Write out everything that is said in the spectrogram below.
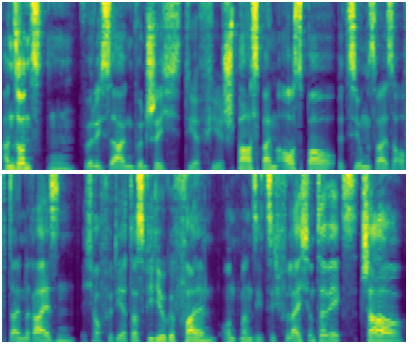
Ansonsten würde ich sagen, wünsche ich dir viel Spaß beim Ausbau bzw. auf deinen Reisen. Ich hoffe, dir hat das Video gefallen und man sieht sich vielleicht unterwegs. Ciao!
